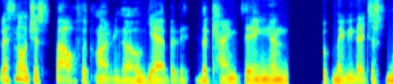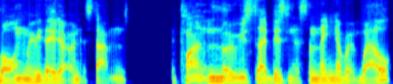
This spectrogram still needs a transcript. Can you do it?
let's not just bow off the client and go, oh, yeah, but the accounting and maybe they're just wrong. Maybe they don't understand. The client knows their business and they know it well.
